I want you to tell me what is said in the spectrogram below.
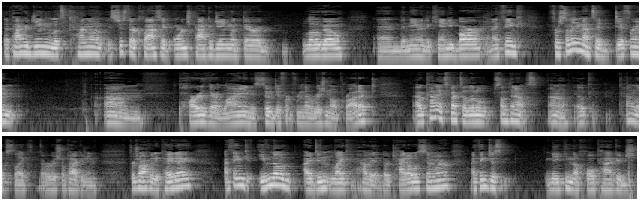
The packaging looks kind of. It's just their classic orange packaging with their logo and the name of the candy bar. And I think for something that's a different um, part of their line and is so different from the original product, I would kind of expect a little something else. I don't know. It look kind of looks like the original packaging. For Chocolatey Payday, I think even though I didn't like how they, their title was similar, I think just making the whole package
